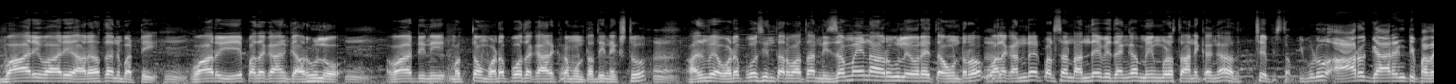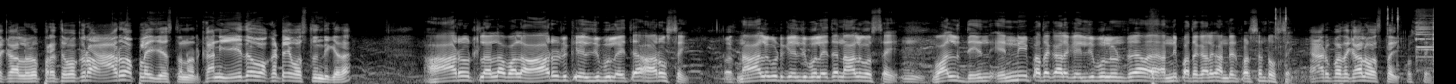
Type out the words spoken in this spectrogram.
వారి వారి అర్హతని బట్టి Hmm. వారు ఏ పథకానికి అర్హులో Hmm. వాటిని మొత్తం వడపోత కార్యక్రమం ఉంటుంది నెక్స్ట్ Hmm. అది వడపోసిన తర్వాత నిజమైన అర్హులు ఎవరైతే ఉంటారో వాళ్ళకి హండ్రెడ్ పర్సెంట్ అందే విధంగా మేము కూడా స్థానికంగా చేపిస్తాం. ఇప్పుడు ఆరు గ్యారంటీ పథకాలలో ప్రతి ఒక్కరూ ఆరు అప్లై చేస్తున్నారు. కానీ ఏదో ఒకటే వస్తుంది కదా? ఆరుట్లలో వాళ్ళు ఆరుడికి ఎలిజిబుల్ అయితే ఆరు వస్తాయి. నాలుగుడికి ఎలిజిబుల్ అయితే నాలుగు వస్తాయి. వాళ్ళు ఎన్ని పథకాలకు ఎలిజిబుల్ ఉంటే అన్ని పథకాలకు హండ్రెడ్ పర్సెంట్ వస్తాయి. ఆరు పథకాలు వస్తాయి. వస్తాయి.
